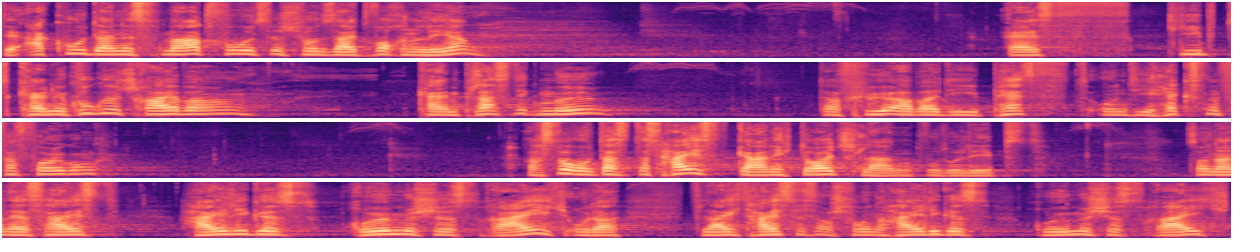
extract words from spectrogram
Der Akku deines Smartphones ist schon seit Wochen leer. Es gibt keine Kugelschreiber, kein Plastikmüll. Dafür aber die Pest und die Hexenverfolgung. Ach so, und das, das heißt gar nicht Deutschland, wo du lebst, sondern es heißt Heiliges Römisches Reich oder vielleicht heißt es auch schon Heiliges Römisches Reich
